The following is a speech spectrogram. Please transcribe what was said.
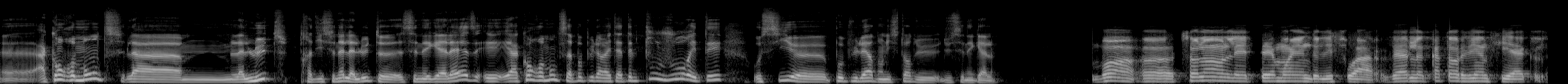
à quand remonte la, hum, la lutte traditionnelle, la lutte sénégalaise, et, à quand remonte sa popularité? A-t-elle toujours été aussi populaire dans l'histoire du, du Sénégal? Bon, selon les témoins de l'histoire, vers le XIVe siècle,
